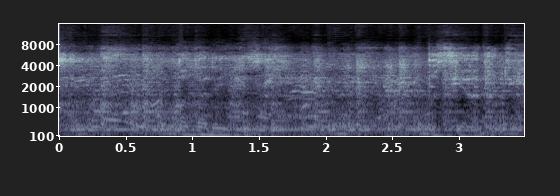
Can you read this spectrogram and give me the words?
किसकी पता नहीं किसकी बस याद आती है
